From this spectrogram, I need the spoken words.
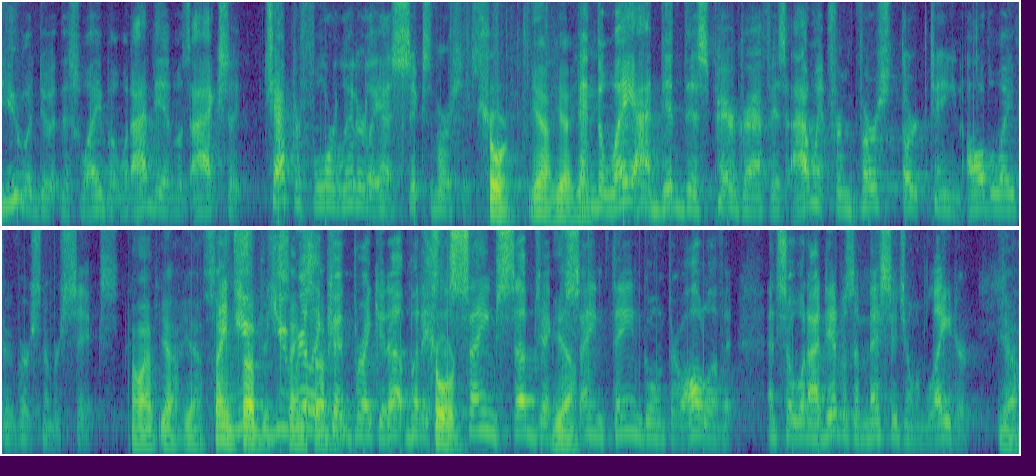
you would do it this way, but what I did was I actually, chapter 4 literally has six verses. Sure. Yeah, yeah, yeah. And the way I did this paragraph is I went from verse 13 all the way through verse number 6. oh, yeah, yeah. Same you- subject. You same really subject. could break it up, but it's Sure. the same subject, Yeah. the same theme going through all of it. And so what I did was a message on later. Yeah.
